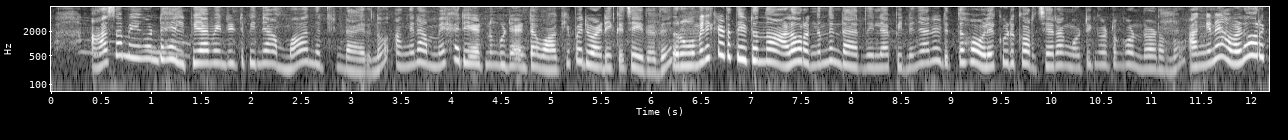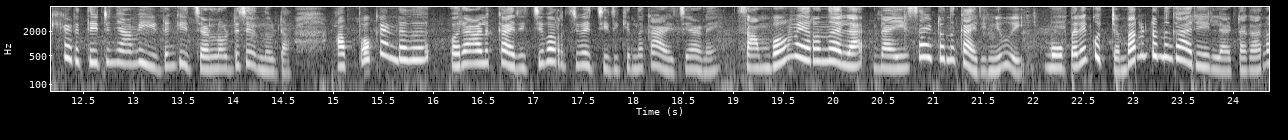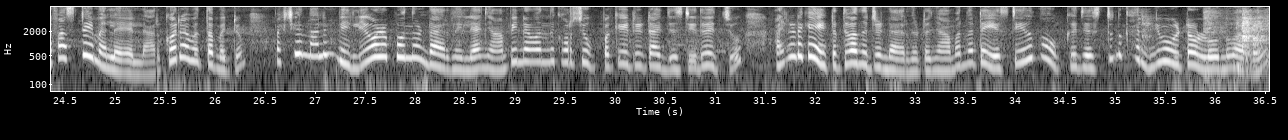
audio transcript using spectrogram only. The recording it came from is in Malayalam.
ആ സമയം കൊണ്ട് ഹെൽപ്പ് ചെയ്യാൻ വേണ്ടിയിട്ട് പിന്നെ അമ്മ വന്നിട്ടുണ്ടായിരുന്നു. അങ്ങനെ അമ്മ ഹരിയേട്ടനും കൂടിയായിട്ട് ബാക്കി പരിപാടിയൊക്കെ ചെയ്തത്. റൂമിൽ കിടത്തിയിട്ടൊന്നും ആൾ ഉറങ്ങുന്നുണ്ടായിരുന്നില്ല. പിന്നെ ഞാൻ എടുത്ത ഹോളിൽ കൂടി കുറച്ചു നേരം അങ്ങോട്ടും ഇങ്ങോട്ടും കൊണ്ടുനടന്നു. അങ്ങനെ അവളെ ഉറക്കി കിടത്തിയിട്ട് ഞാൻ വീണ്ടും കിച്ചണിലോട്ട് ചെന്നു കേട്ടാ അപ്പോൾ കണ്ടത് ഒരാൾ കരിച്ച് പറിച്ച് വെച്ചിരിക്കുന്ന കാഴ്ചയാണേ. സംഭവം വേറൊന്നുമല്ല നൈസായിട്ടൊന്ന് കരിഞ്ഞു പോയി. മൂപ്പനെ കുറ്റം പറഞ്ഞിട്ടൊന്നും കാര്യമില്ല കേട്ടോ. കാരണം ഫസ്റ്റ് ടൈം അല്ലേ? എല്ലാവർക്കും ഒരു അബദ്ധം പറ്റും. പക്ഷെ എന്നാലും വലിയ കുഴപ്പമൊന്നും ഉണ്ടായിരുന്നില്ല. ഞാൻ പിന്നെ വന്ന് കുറച്ച് ഉപ്പൊക്കെ ഇട്ടിട്ട് അഡ്ജസ്റ്റ് ചെയ്ത് വെച്ചു. അതിനിടയ്ക്ക് ഏട്ടത്ത് വന്നിട്ടുണ്ടായിരുന്നു കേട്ടോ. ഞാൻ പറഞ്ഞ ടേസ്റ്റ് ചെയ്ത് നോക്ക്. ജസ്റ്റ് ഒന്ന് കരിഞ്ഞു പോയിട്ടുള്ളൂ എന്ന് പറഞ്ഞു.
